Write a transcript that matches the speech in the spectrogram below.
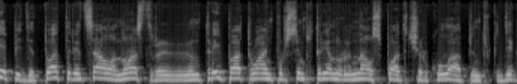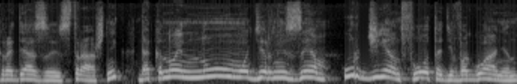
repede toată rețeaua noastră, în 3-4 ani pur și simplu trenurile n-au se poate circula pentru că degradează strașnic, dacă noi nu modernizăm urgent flota de vagoane, în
